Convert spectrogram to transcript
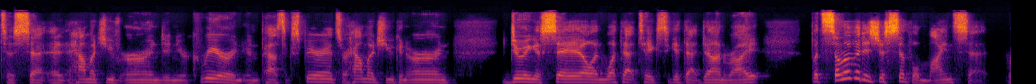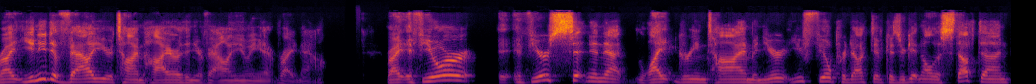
to set and how much you've earned in your career and, and past experience or how much you can earn doing a sale and what that takes to get that done, right? But some of it is just simple mindset, right? You need to value your time higher than you're valuing it right now. Right? If you're if you're sitting in that light green time and you're you feel productive because you're getting all this stuff done,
